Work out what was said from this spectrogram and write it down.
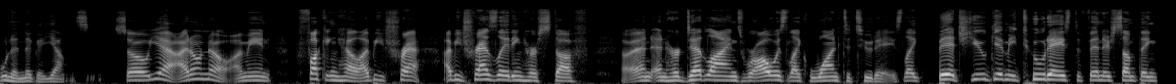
不能那个样子。So yeah, I don't know. I mean, fucking hell, I'd be tra- I'd be translating her stuff uh, and and her deadlines were always like one to two days. Like, bitch, you give me two days to finish something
